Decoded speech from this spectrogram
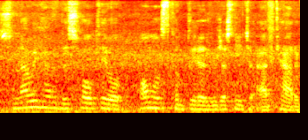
So now we have this whole table almost completed, we just need to add catechol.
